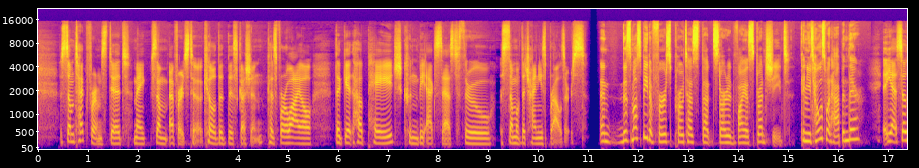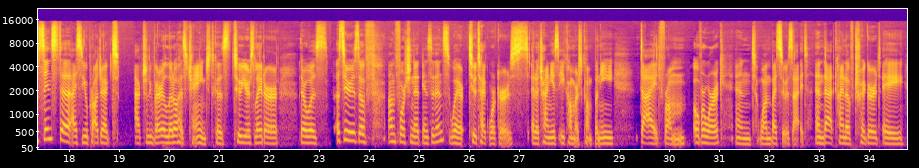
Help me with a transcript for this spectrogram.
some tech firms did make some efforts to kill the discussion because for a while the GitHub page couldn't be accessed through some of the Chinese browsers. And this must be the first protest that started via spreadsheet. Can you tell us what happened there? Yeah, so since the ICU project, actually very little has changed because two years later, there was a series of unfortunate incidents where two tech workers at a Chinese e commerce company died from overwork and one by suicide. And that kind of triggered a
